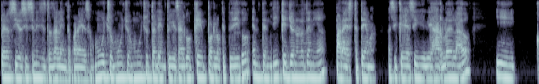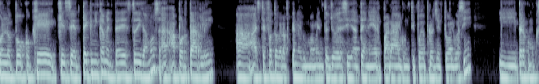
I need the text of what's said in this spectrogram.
Pero sí o sí se necesita talento para eso, mucho, mucho, mucho talento y es algo que por lo que te digo entendí que yo no lo tenía para este tema, así que decidí dejarlo de lado y con lo poco que, que sé técnicamente de esto, digamos, a- aportarle a, a este fotógrafo que en algún momento yo decida tener para algún tipo de proyecto o algo así, y, pero como que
